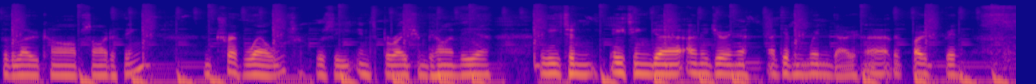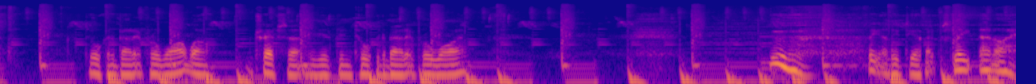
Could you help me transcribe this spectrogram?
for the low carb side of things, and Trev Wells was the inspiration behind the, uh, the eating, eating uh, only during a, a given window. Uh, they've both been talking about it for a while. Well, Trev certainly has been talking about it for a while. I think I need to go back to sleep, don't I?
